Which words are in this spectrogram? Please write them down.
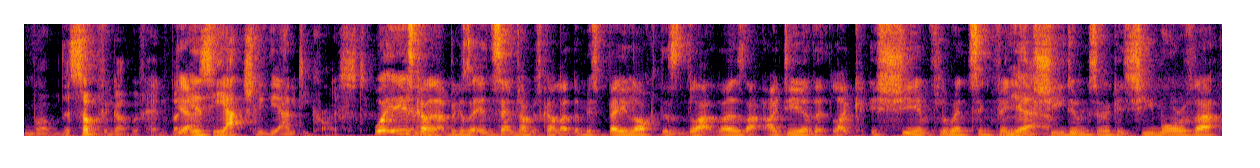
Well, there's something up with him, but Yeah. is he actually the Antichrist? Well, it is kind of that because at the same time, it's kind of like the Miss Baylock. There's like there's that idea that like is she influencing things? Yeah. Is she doing something? Is she more of that?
